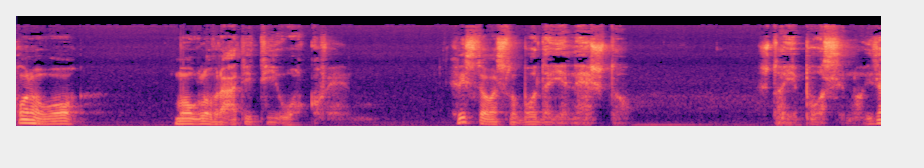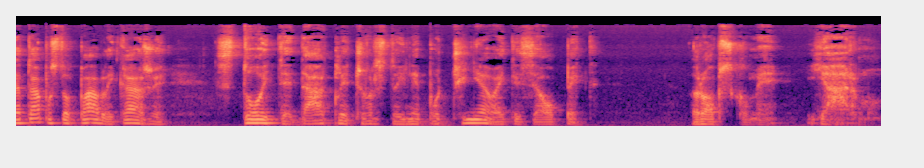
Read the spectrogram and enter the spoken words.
ponovo moglo vratiti u okove. Hristova sloboda je nešto što je posebno. I zato apostol Pavle kaže stojte dakle čvrsto i ne počinjavajte se opet ropskome jarmu.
